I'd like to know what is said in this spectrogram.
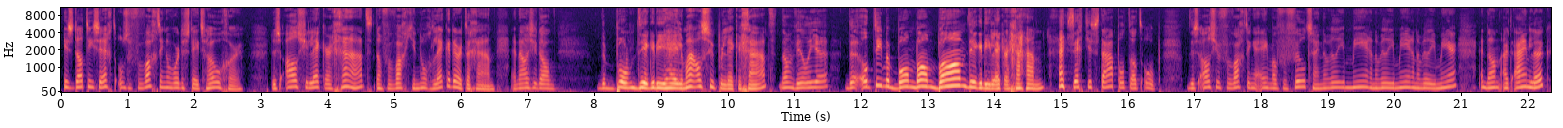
is dat hij zegt: onze verwachtingen worden steeds hoger. Dus als je lekker gaat, dan verwacht je nog lekkerder te gaan. En als je dan de bom diggen die helemaal super lekker gaat, dan wil je de ultieme bom, bom, bom diggen die lekker gaan. Hij zegt, je stapelt dat op. Dus als je verwachtingen eenmaal vervuld zijn, dan wil je meer en dan wil je meer en dan wil je meer. En dan uiteindelijk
